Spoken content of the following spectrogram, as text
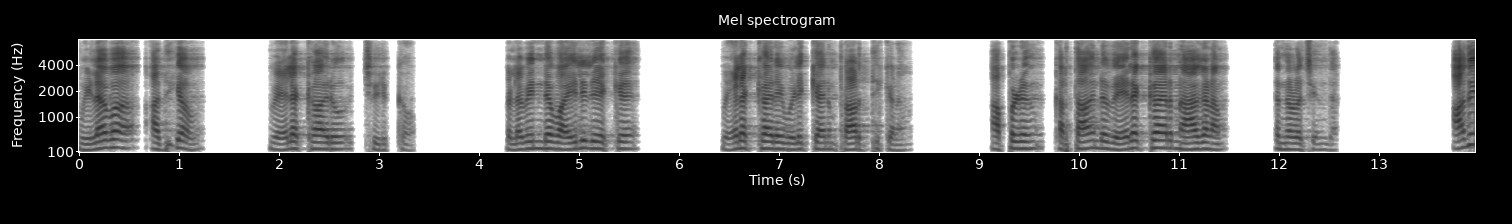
വിളവ് അധികം വേലക്കാരോ ചുരുക്കം. വിളവിന്റെ വയലിലേക്ക് വേലക്കാരെ വിളിക്കാനും പ്രാർത്ഥിക്കണം. അപ്പോഴും കർത്താവിന്റെ വേലക്കാരനാകണം എന്നുള്ള ചിന്ത. അത്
